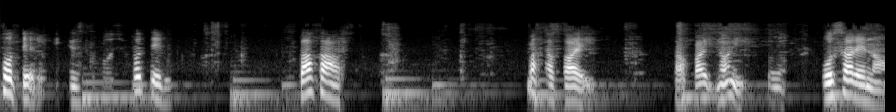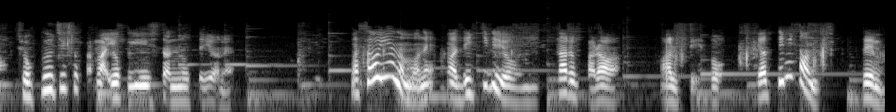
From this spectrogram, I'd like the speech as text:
ホテルホテル、バカンス。まあ、高い。高い、何？その、おしゃれな食事とか、まあ、よくインスタに載ってるよね。まあ、そういうのもね、まあ、できるようになるから、ある程度、やってみたんです全部。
